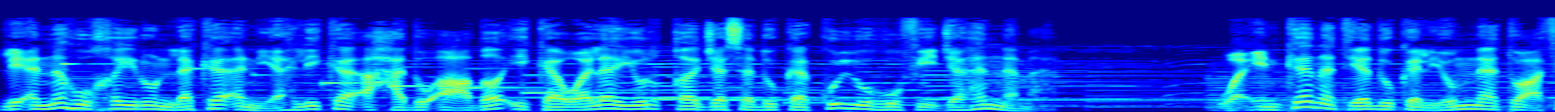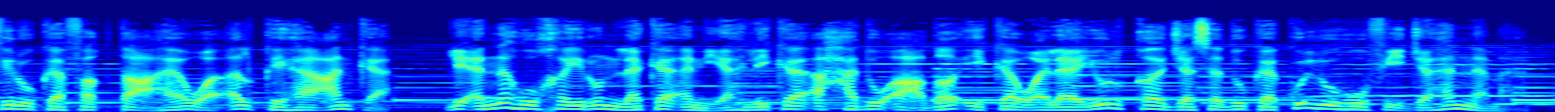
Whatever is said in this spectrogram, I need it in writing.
لأنه خير لك أن يهلك أحد أعضائك ولا يلقى جسدك كله في جهنم. وإن كانت يدك اليمنى تعثرك فاقطعها وألقها عنك لأنه خير لك أن يهلك أحد أعضائك ولا يلقى جسدك كله في جهنم.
